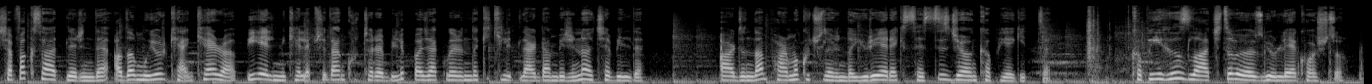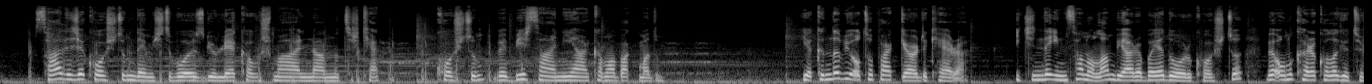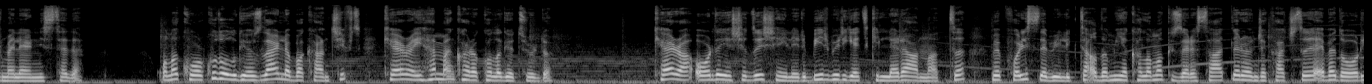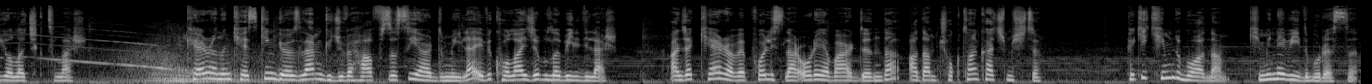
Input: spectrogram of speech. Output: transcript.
Şafak saatlerinde adam uyurken Kara bir elini kelepçeden kurtarabilip bacaklarındaki kilitlerden birini açabildi. Ardından parmak uçlarında yürüyerek sessizce ön kapıya gitti. Kapıyı hızla açtı ve özgürlüğe koştu. Sadece koştum demişti bu özgürlüğe kavuşma halini anlatırken. Koştum ve bir saniye arkama bakmadım. Yakında bir otopark gördü Kara. İçinde insan olan bir arabaya doğru koştu ve onu karakola götürmelerini istedi. Ona korku dolu gözlerle bakan çift Kara'yı hemen karakola götürdü. Kara orada yaşadığı şeyleri bir bir yetkililere anlattı ve polisle birlikte adamı yakalamak üzere saatler önce kaçtığı eve doğru yola çıktılar. Kara'nın keskin gözlem gücü ve hafızası yardımıyla evi kolayca bulabildiler. Ancak Kara ve polisler oraya vardığında adam çoktan kaçmıştı. Peki kimdi bu adam? Kimin eviydi burası?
